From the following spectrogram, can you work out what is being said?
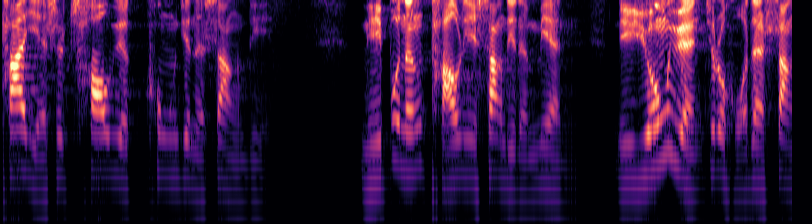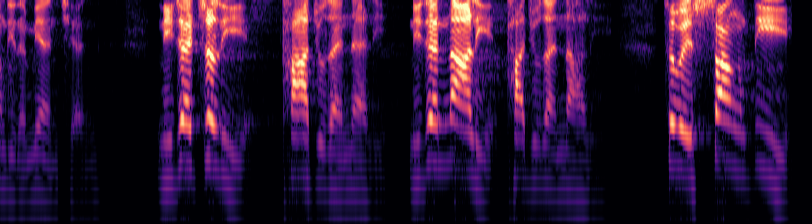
他也是超越空间的上帝。你不能逃离上帝的面，你永远就是活在上帝的面前。你在这里，他就在那里；你在那里，他就在那里。这位上帝，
